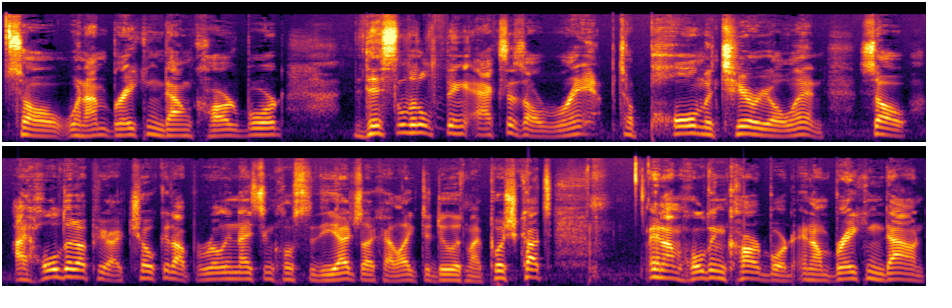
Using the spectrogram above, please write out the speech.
So when I'm breaking down cardboard, this little thing acts as a ramp to pull material in. So I hold it up here, I choke it up really nice and close to the edge like I like to do with my push cuts. And I'm holding cardboard and I'm breaking down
